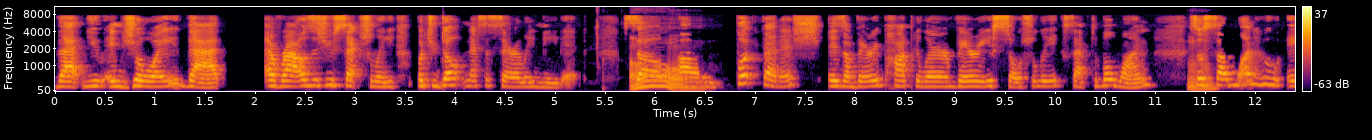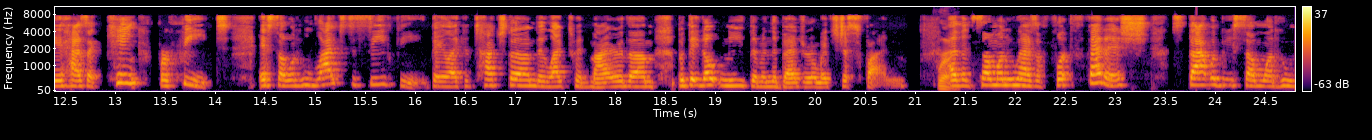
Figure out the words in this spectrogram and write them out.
that you enjoy that arouses you sexually but you don't necessarily need it So, Oh. um, foot fetish is a very popular, very socially acceptable one. So, Mhm. someone who has a kink for feet is someone who likes to see feet. They like to touch them, they like to admire them, but they don't need them in the bedroom. It's just fun. Right. And then someone who has a foot fetish, that would be someone who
